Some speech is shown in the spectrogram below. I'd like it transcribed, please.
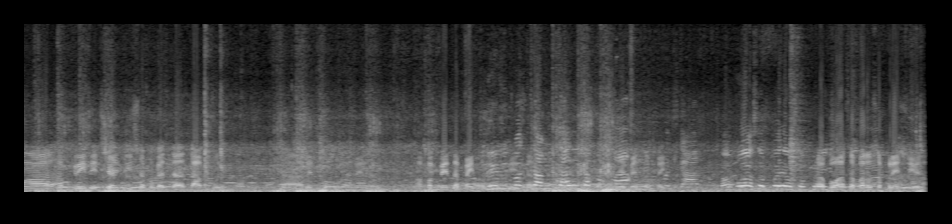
mga upgraded siya dito sa maganda double na red ball. Mapabenta pa ito. Mapabenta pa ito. Babawasan pa yun sa presyo Nabawasan para sa presyo yun.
